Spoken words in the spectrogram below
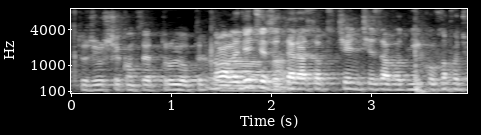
którzy już się koncentrują tylko No na ale wiecie, że teraz odcięcie zawodników, no choć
